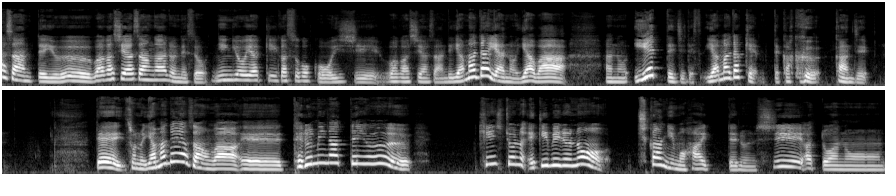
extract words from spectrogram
屋さんっていう和菓子屋さんがあるんですよ。人形焼きがすごく美味しい和菓子屋さんで、山田屋の屋は、あの、家って字です。山田県って書く漢字。で、その山田屋さんは、えー、テルミナっていう、錦糸町の駅ビルの地下にも入ってるし、あとあのー、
